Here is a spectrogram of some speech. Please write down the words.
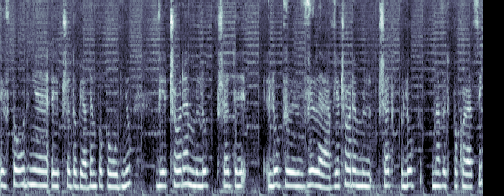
w południe y, przed obiadem, po południu, wieczorem lub przed y, lub wyle, wieczorem przed lub nawet po kolacji.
